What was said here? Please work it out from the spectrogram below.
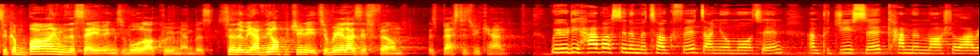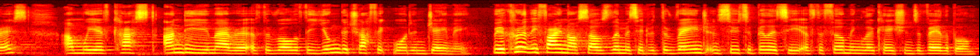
to combine with the savings of all our crew members so that we have the opportunity to realise this film as best as we can. We already have our cinematographer, Daniel Morton, and producer, Cameron Marshall Harris, and we have cast Andy Umera of the role of the younger traffic warden, Jamie. We are currently finding ourselves limited with the range and suitability of the filming locations available.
